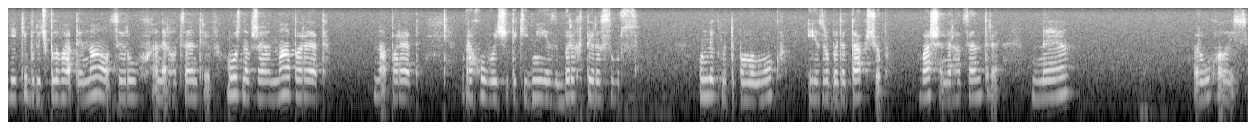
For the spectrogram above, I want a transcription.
які будуть впливати на оцей рух енергоцентрів, можна вже наперед, наперед, враховуючи такі дні, зберегти ресурс, уникнути помилок і зробити так, щоб ваші енергоцентри не рухались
